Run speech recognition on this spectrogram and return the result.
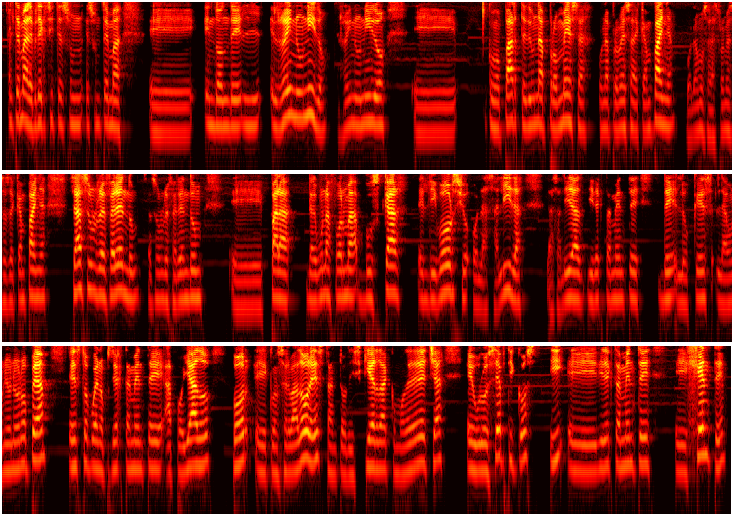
el tema del Brexit es un, es un tema eh, en donde el, Reino Unido, Reino Unido, eh, como parte de una promesa, una promesa de campaña, volvemos a las promesas de campaña, se hace un referéndum, se hace un referéndum eh, para de alguna forma buscar el divorcio o la salida, la salida directamente de lo que es la Unión Europea. Esto, bueno, pues directamente apoyado por eh, conservadores, tanto de izquierda como de derecha, euroescépticos y eh, directamente eh, gente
